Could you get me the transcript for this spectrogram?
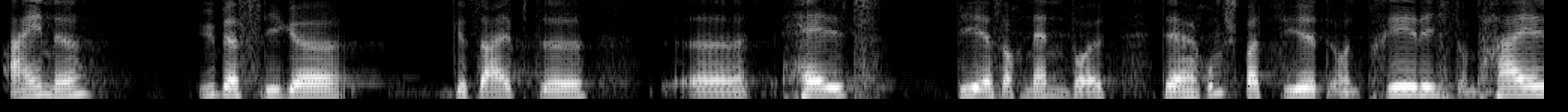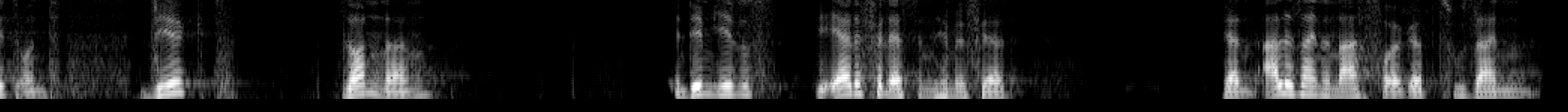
eine Überflieger, gesalbte äh, Held, wie ihr es auch nennen wollt, der herumspaziert und predigt und heilt und wirkt, sondern indem Jesus die Erde verlässt und in den Himmel fährt, werden alle seine Nachfolger zu seinen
